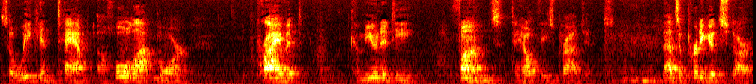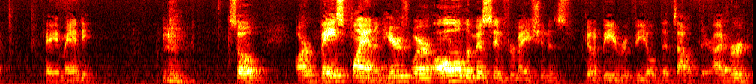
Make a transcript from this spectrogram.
So we can tap a whole lot more private community funds to help these projects. That's a pretty good start. Okay, Mandy? so, our base plan, and here's where all the misinformation is going to be revealed that's out there. I've heard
